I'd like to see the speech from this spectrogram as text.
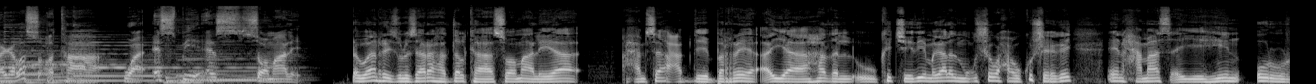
nagala socotaa waa s b s soomaali. Dhowaan ra'iisul wasaaraha dalka soomaaliya xamse cabdi bare ayaa hadal uu ka jeediyey magaalada muqdisho waxa uu ku sheegay in xamaas ay yihiin urur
